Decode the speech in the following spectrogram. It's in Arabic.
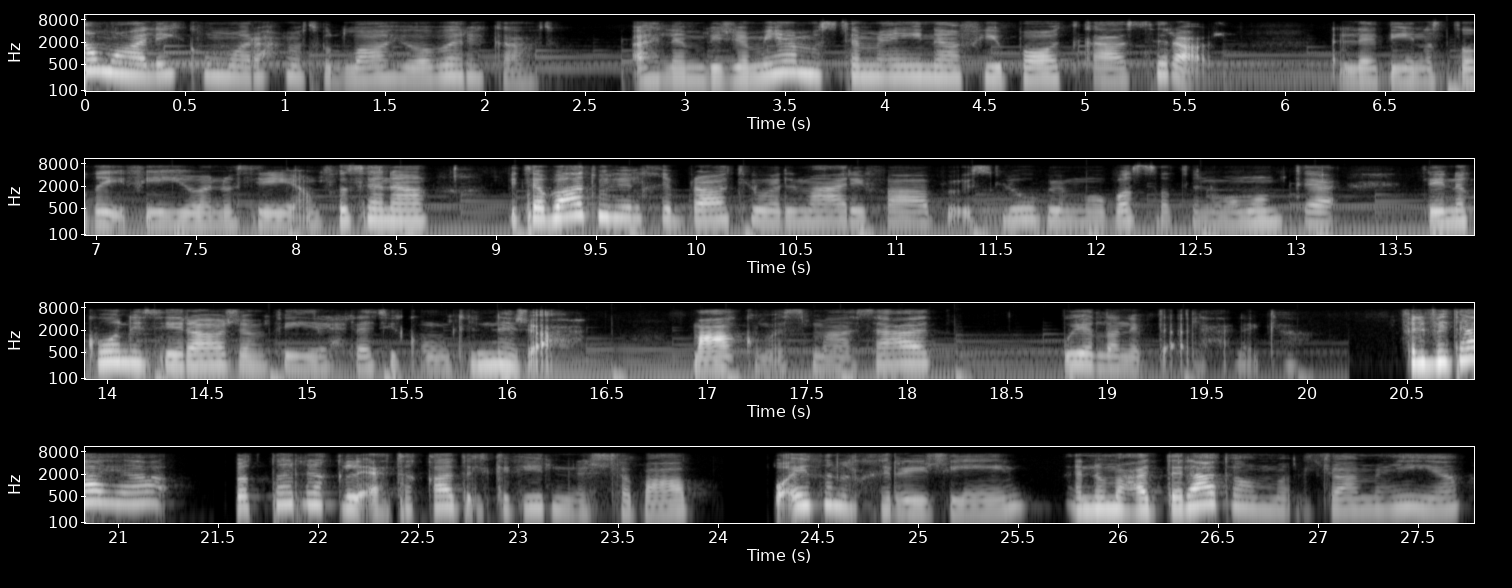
السلام عليكم ورحمة الله وبركاته. أهلا بجميع مستمعينا في بودكاست سراج الذي نستضيء فيه ونثري أنفسنا بتبادل الخبرات والمعرفة بأسلوب مبسط وممتع لنكون سراجا في رحلتكم للنجاح. معكم أسماء سعد ويلا نبدأ الحلقة. في البداية بتطرق لاعتقاد الكثير من الشباب وأيضا الخريجين أن معدلاتهم الجامعية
